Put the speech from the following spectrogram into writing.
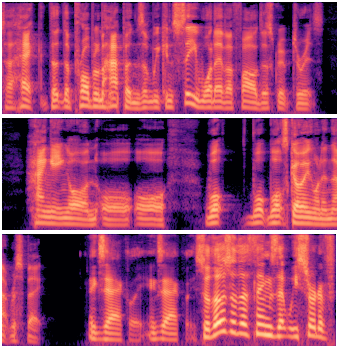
to heck that the problem happens and we can see whatever file descriptor it's hanging on or or what, what what's going on in that respect. Exactly, exactly. So those are the things that we sort of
